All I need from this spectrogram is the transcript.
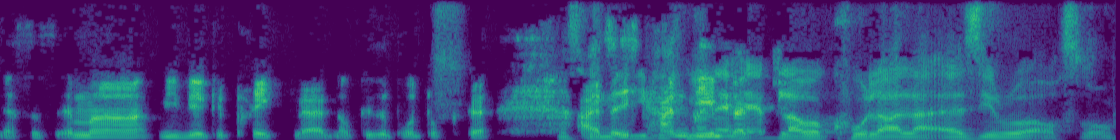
Das ist immer, wie wir geprägt werden auf diese Produkte. Deswegen also ich kann die hellblaue Cola äh, Zero auch so.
